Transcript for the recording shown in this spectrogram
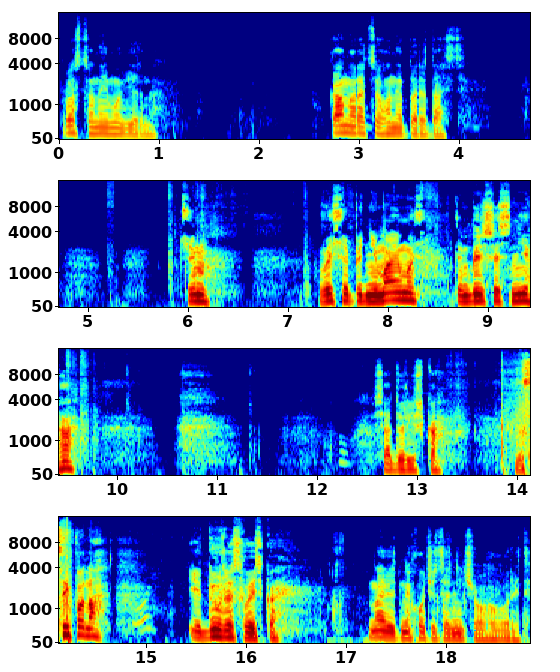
Просто неймовірно. Камера цього не передасть. Чим вище піднімаємось, тим більше сніга. Вся доріжка засипана і дуже свичка. Навіть не хочеться нічого говорити.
